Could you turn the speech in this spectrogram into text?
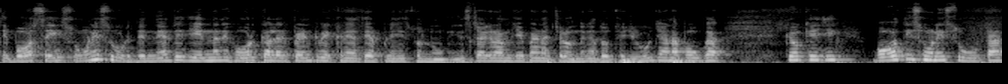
ਤੇ ਬਹੁਤ ਸਹੀ ਸੋਹਣੇ ਸੂਟ ਦਿੰਦੇ ਆ। ਤੇ ਜੇ ਇਹਨਾਂ ਦੇ ਹੋਰ ਕਲਰ ਪ੍ਰਿੰਟ ਵੇਖਣੇ ਆ ਤੇ ਆਪਣੇ ਤੁਹਾਨੂੰ ਇੰਸਟਾਗ੍ਰam ਜੇ ਭੈਣਾਂ ਚਲਾਉਂਦੀਆਂ ਤਾਂ ਉੱਥੇ ਜ਼ਰੂਰ ਜਾਣਾ ਪਊਗਾ। ਕਿਉਂਕਿ ਜੀ ਬਹੁਤ ਹੀ ਸੋਹਣੇ ਸੂਟ ਆ,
